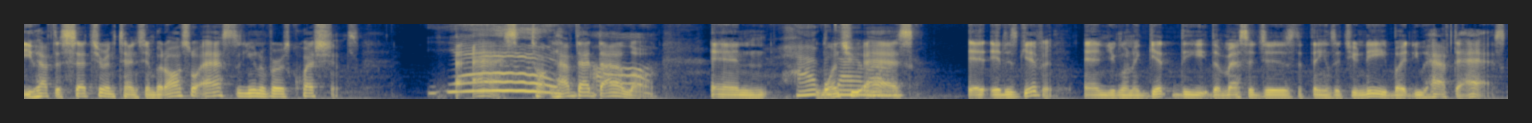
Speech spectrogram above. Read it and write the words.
you have to set your intention, but also ask the universe questions. Ask, talk, have that dialogue, and Have once you ask, it, it is given, and you're going to get the the messages, the things that you need. But you have to ask,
